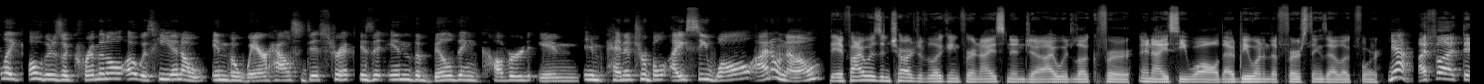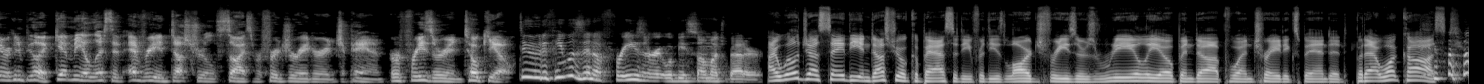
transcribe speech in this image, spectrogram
Like, oh, there's a criminal. Oh, is he in a in the warehouse district? Is it in the building covered in impenetrable icy wall? I don't know. If I was in charge of looking for an ice ninja, I would look for an icy wall. That would be one of the first things I look for. Yeah. I thought they were going to be like, "Get me a list of every industrial size refrigerator in Japan or freezer in Tokyo." Dude, if he was in a freezer, it would be so much better. I will just say the industrial capacity for these large freezers really opened up when trade expanded. But at what cost?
